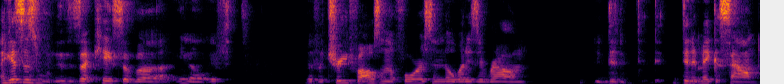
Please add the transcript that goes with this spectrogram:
I guess is is that case of uh, you know, if if a tree falls in the forest and nobody's around, did did it make a sound?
